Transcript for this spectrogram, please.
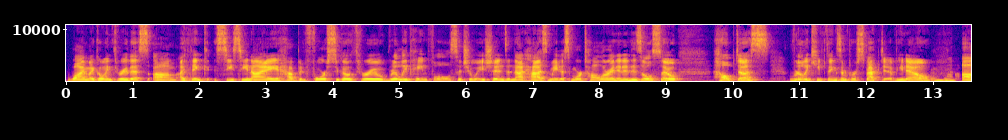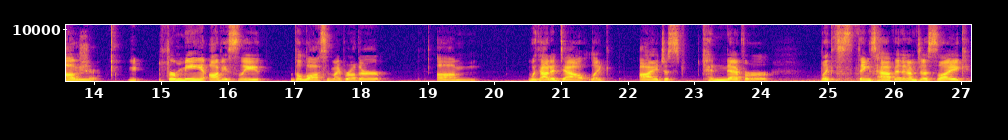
why am I going through this? Um, I think Cece and I have been forced to go through really painful situations, and that has made us more tolerant. And it has also helped us really keep things in perspective, you know? Um, Sure. you- for me, obviously, the loss of my brother, um, without a doubt, like I just can never, like things happen, and I'm just like,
